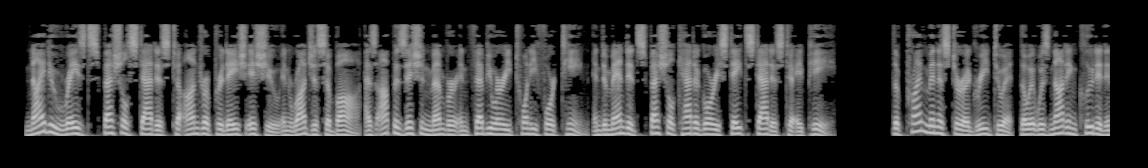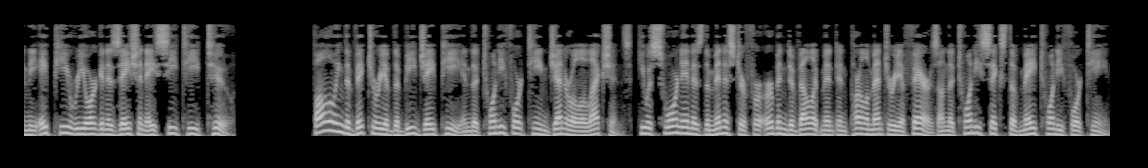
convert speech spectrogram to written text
Naidu raised special status to Andhra Pradesh issue in Rajya Sabha as opposition member in February 2014 and demanded special category state status to AP. The Prime Minister agreed to it, though it was not included in the AP reorganisation ACT-2. Following the victory of the BJP in the 2014 general elections, he was sworn in as the Minister for Urban Development and Parliamentary Affairs on 26 May 2014.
